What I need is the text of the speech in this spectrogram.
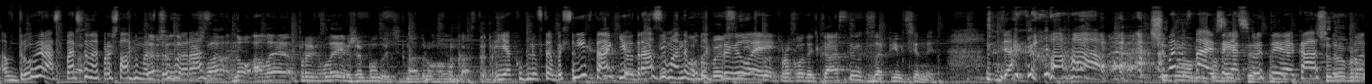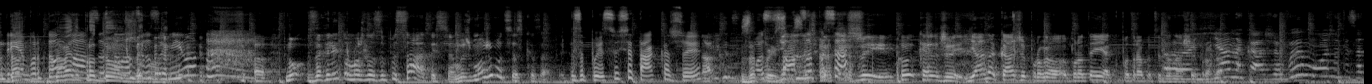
А в другий раз, перша не пройшла, думаю, з Перша не разу. пройшла, Ну, але привілеї вже будуть на другому кастингу. Я куплю в тебе сніг, так, і одразу в мене будуть Купив сніг, привілеї. проходить кастинг за пів ціни. Дякую. Ага. Тепер Чудова ви знаєте, як пропозиція. пройти кастинг Чудова про Андрія Да- Бортова. давайте все стало продовжимо. зрозуміло. Ну, взагалі-то можна записатися. Ми ж можемо це сказати? Записуйся, так, кажи. Так? Записуйся. Записав. Кажи, ко- кажи. Яна каже про, про те, як потрапити до нашої Е, програми. Яна каже, ви можете зателефона-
